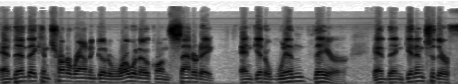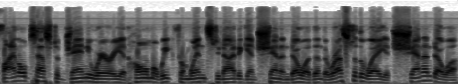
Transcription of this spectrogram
and then they can turn around and go to Roanoke on Saturday and get a win there and then get into their final test of January at home a week from Wednesday night against Shenandoah. Then the rest of the way, it's Shenandoah,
